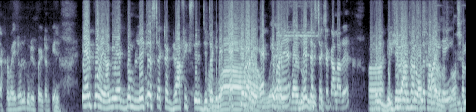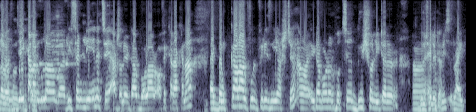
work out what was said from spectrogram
ঢাকার বাইরে হলে কোরিয়ার পয়েন্ট আর কি। এরপরে আমি একদম লেটেস্ট একটা গ্রাফিক্স এর যেটা কিনা একেবারে একেবারে লেটেস্ট। একটা কালারের অসাধারণ যে রিসেন্টলি এনেছে আসলে এটা বলার অপেক্ষা রাখে না। একদম কালারফুল ফ্রিজ নিয়ে আসছে। এটার হচ্ছে লিটারের 200 রাইট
